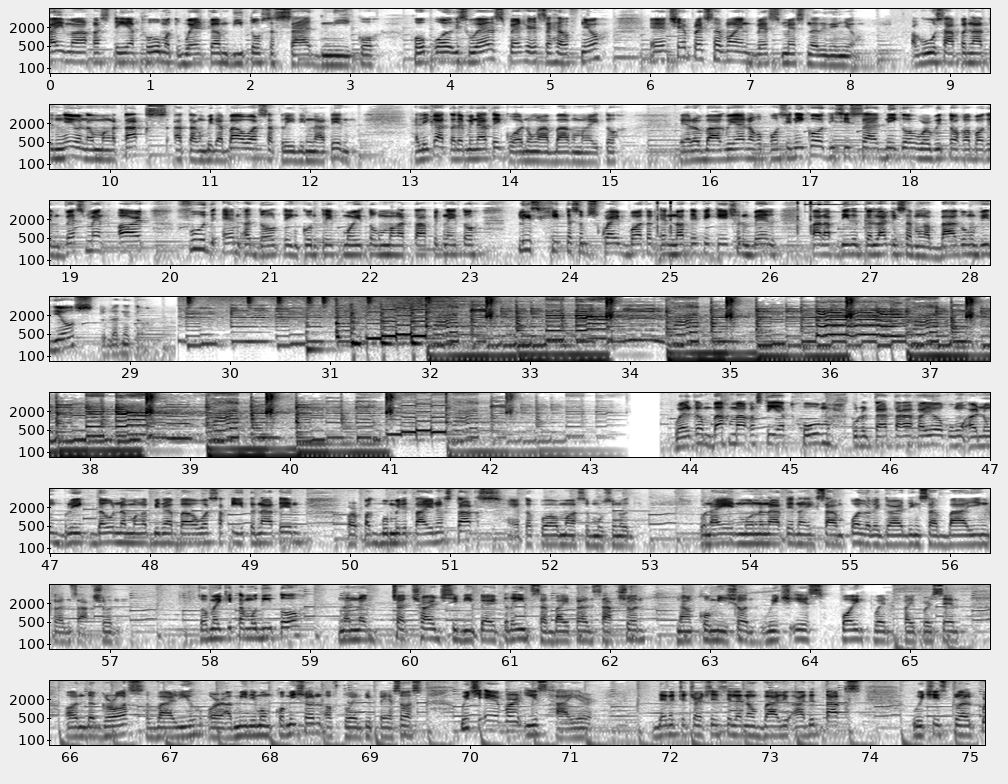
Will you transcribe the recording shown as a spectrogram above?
Hi mga ka-stay at home at welcome dito sa Sad Nico. Hope all is well, especially sa health nyo and syempre sa mga investments na rin ninyo. Pag-uusapan natin ngayon ang mga tax at ang binabawas sa trading natin. Halika at alamin natin kung ano nga ba ang mga ito. Pero bago yan, ako po si Nico. This is Sad Nico where we talk about investment, art, food, and adulting. Kung trip mo itong mga topic na ito, please hit the subscribe button and notification bell para updated ka lagi sa mga bagong videos tulad nito. Welcome back mga ka-stay at home. Kung nagtataka kayo kung anong breakdown ng mga binabawas sa kita natin or pag bumili tayo ng stocks, ito po ang mga sumusunod. Unahin muna natin ang example regarding sa buying transaction. So may kita mo dito na nag-charge si BPI Trade sa buy transaction ng commission which is 0.25% on the gross value or a minimum commission of 20 pesos whichever is higher. Then nagcha-charge din sila ng value added tax which is 12%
